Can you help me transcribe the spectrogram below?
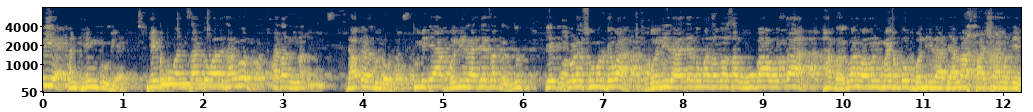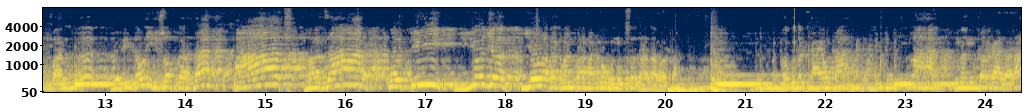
बी आहे आणि ठेंगू बी आहे. ठेंगू माणसा तुम्हाला सांगून आता धावत्या बोललो. तुम्ही त्या बलिराजाचा ते डोळ्यासमोर ठेवा. बलिराजा तुम्हाला असा उभा होता. हा भगवान वामन माहिती होतो बलिराजाला पाशामध्ये बांधलं घरी जाऊन हिशोब करता पाच हजार कोटी योजन. एवढा भगवान परमात्मा उंच झाला होता. अगोदर काय होता? लहान. नंतर काय झाला?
